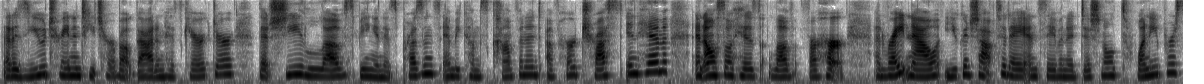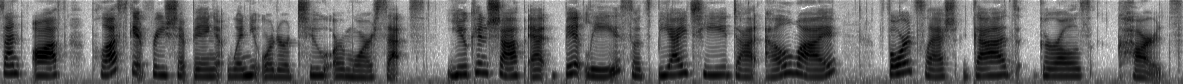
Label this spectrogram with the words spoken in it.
That as you train and teach her about God and His character, that she loves being in His presence and becomes confident of her trust in Him and also His love for her. And right now, you can shop today and save an additional 20% off plus get free shipping when you order two or more sets. You can shop at bit.ly, so it's bit.ly forward slash God's Girls Cards.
